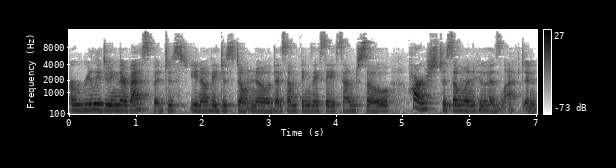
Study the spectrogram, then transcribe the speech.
are really doing their best but just you know they just don't know that some things they say sound so harsh to someone who has left. And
